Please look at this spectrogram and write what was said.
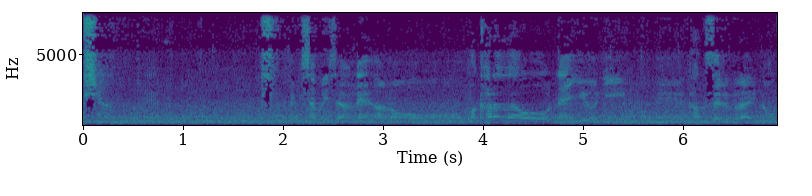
ピシャンってくしゃみしたらね、あのーまあ、体をね、優に、えー隠せるぐらいの、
